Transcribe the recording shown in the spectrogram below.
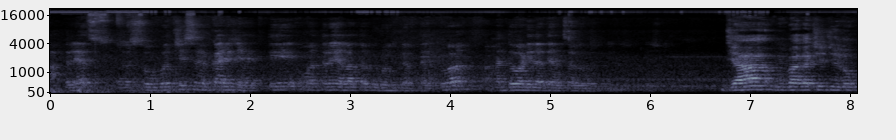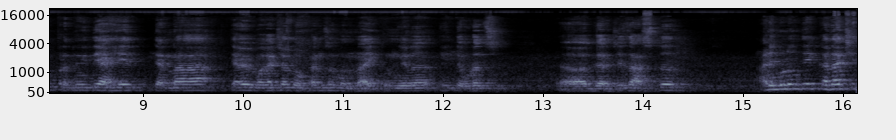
आपल्या सोबतचे सहकारी जे आहेत ते मात्र याला आता विरोध आहेत किंवा हद्दवाढीला त्यांचा विरोध ज्या विभागाचे जे लोक प्रतिनिधी आहेत त्यांना त्या विभागाच्या लोकांचं म्हणणं ऐकून घेणं हे तेवढंच गरजेचं असतं. आणि म्हणून ते कदाचित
